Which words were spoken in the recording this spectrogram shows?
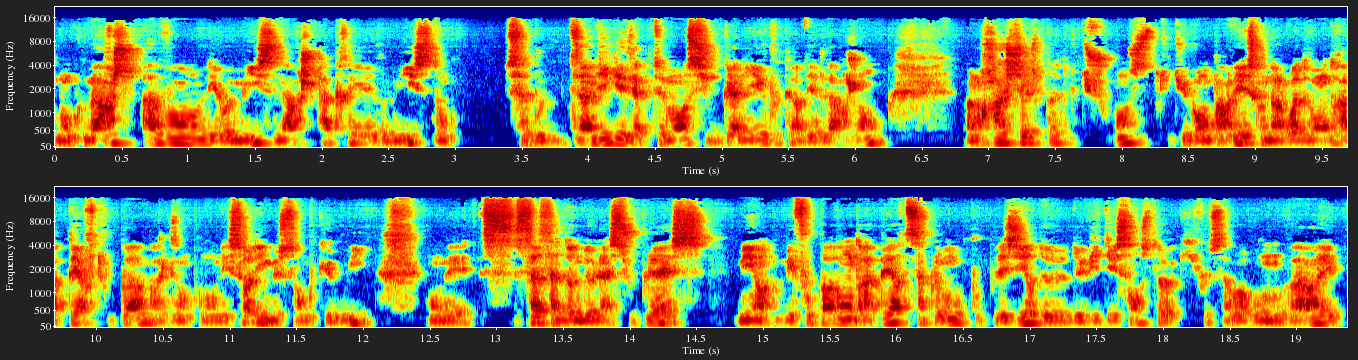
Donc marge avant les remises, marge après les remises. Donc ça vous indique exactement si vous gagnez ou vous perdez de l'argent. Alors Rachel, je pense que tu vas en parler. Est-ce qu'on a le droit de vendre à perte ou pas, par exemple pendant les soldes? Il me semble que oui. Bon, mais ça, ça donne de la souplesse mais il faut pas vendre à perte simplement pour le plaisir de, de, vider son stock. Il faut savoir où on va et,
